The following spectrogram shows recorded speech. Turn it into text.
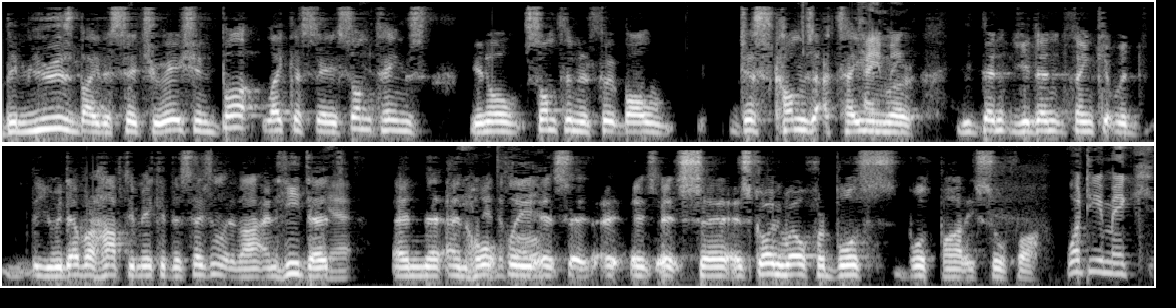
bemused by the situation. But like I say, sometimes, you know, something in football just comes at a time Timing. where you didn't, you didn't think it would, you would ever have to make a decision like that, and he did. Yeah. And, uh, and He hopefully it's uh, it's it's uh, it's gone well for both both parties so far. What do you make,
